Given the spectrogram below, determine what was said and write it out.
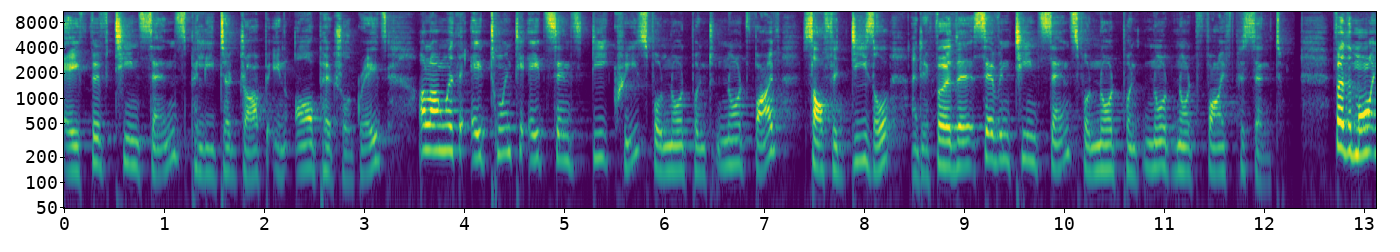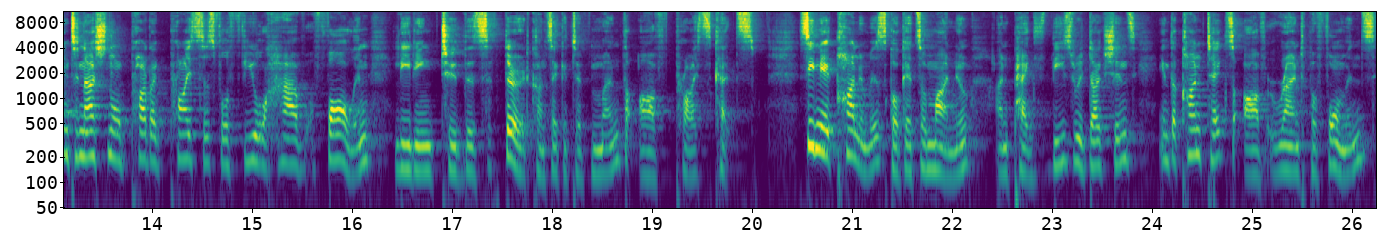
a 15 cents per litre drop in all petrol grades, along with a 28 cents decrease for 0.05 sulfur diesel and a further 17 cents for 0.005%. Furthermore, international product prices for fuel have fallen, leading to this third consecutive month of price cuts. Senior economist Koketso Mano unpacks these reductions in the context of rand performance,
